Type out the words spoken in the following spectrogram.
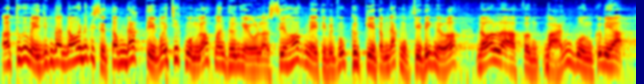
À, thưa quý vị, chúng ta nói đến cái sự tâm đắc thì với chiếc quần lót mang thương hiệu là Seahawk này thì Vĩnh Phúc cực kỳ tâm đắc một chi tiết nữa. Đó là phần bản quần quý vị ạ. À.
